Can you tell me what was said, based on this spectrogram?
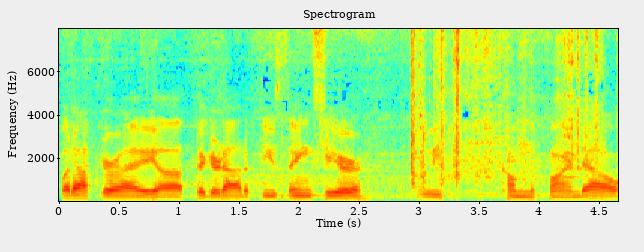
But after I uh, figured out a few things here, we come to find out,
